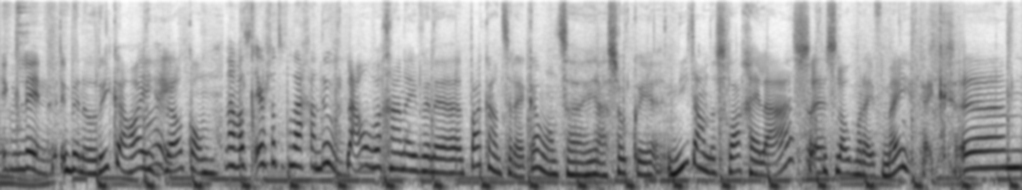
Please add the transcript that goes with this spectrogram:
Ik ben Lin. ik ben Ulrike. Hoi, Hoi. welkom. Nou, wat is het eerste wat we vandaag gaan doen? Nou, we gaan even eh, het pak aantrekken, want eh, ja, zo kun je niet aan de slag helaas. Eh, Dus loop maar even mee. Kijk, ehm,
